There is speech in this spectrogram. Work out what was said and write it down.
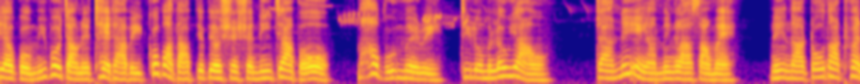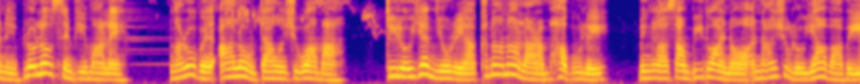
တယောက်ကိုမိဖို့ကြောင့်နဲ့ထည့်ထားပြီးကို့ဘာသာပျော်ပျော်ရွှင်ရွှင်နေကြပေါ့မဟုတ်ဘူးမယ်ရီဒီလိုမလုပ်ရအောင် ဒါနေ့အိမ်ကမင်္ဂလာဆောင်မယ်နင်သာတောသားထွက်နေဘလို့လို့အဆင်ပြေမှာလဲငါတို့ပဲအားလုံးတာဝန်ယူရမှာဒီလိုရက်မျိုးတွေကခဏခဏလာတာမဟုတ်ဘူးလေမင်္ဂလာဆောင်ပြီးသွားရင်တော့အနားယူလို့ရပါပြီ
